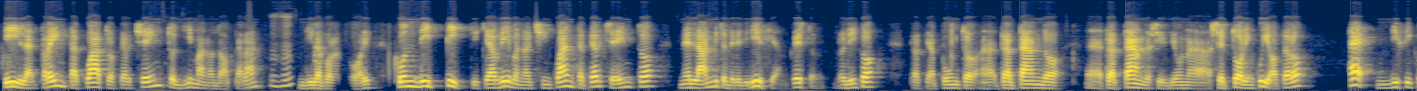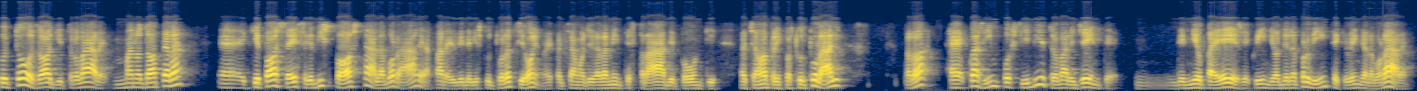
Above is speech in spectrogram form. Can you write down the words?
il 34% di manodopera uh-huh. di lavoratori con dei picchi che arrivano al 50% nell'ambito dell'edilizia. Questo lo dico perché appunto eh, trattando, eh, trattandosi di un settore in cui opero è difficoltoso oggi trovare manodopera eh, che possa essere disposta a lavorare, a fare delle ristrutturazioni. Noi facciamo generalmente strade, ponti, facciamo opere infrastrutturali, però è quasi impossibile trovare gente del mio paese, quindi o della provincia, che venga a lavorare.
